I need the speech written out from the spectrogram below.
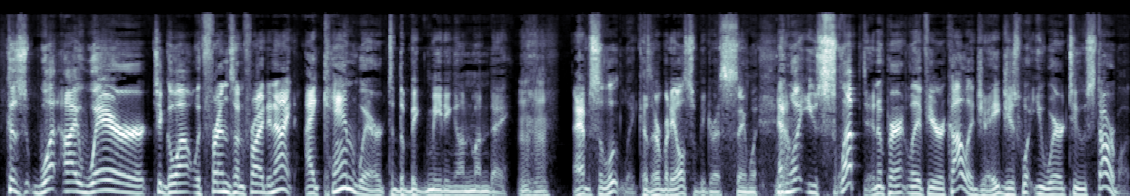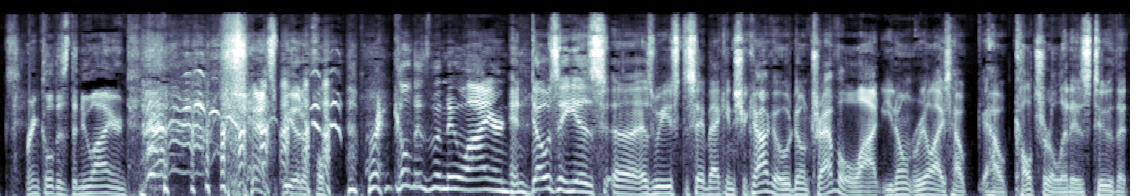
Because what I wear to go out with friends on Friday night, I can wear to the big meeting on Monday. Mm-hmm. Absolutely, because everybody else will be dressed the same way. And what you slept in, apparently, if you're a college age, is what you wear to Starbucks. Wrinkled is the new ironed. That's beautiful. Wrinkled is the new iron. And dozy is, uh, as we used to say back in Chicago, who don't travel a lot, you don't realize how, how cultural it is, too, that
